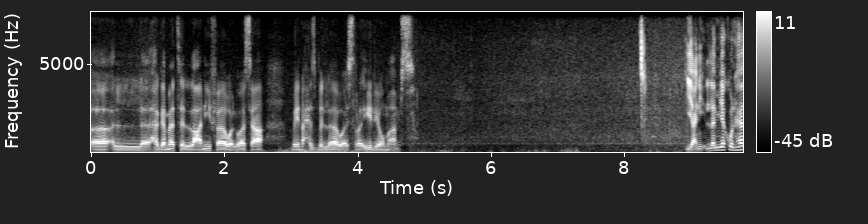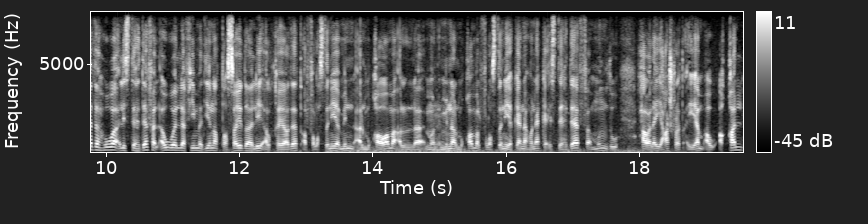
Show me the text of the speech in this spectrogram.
الهجمات العنيفة والواسعة بين حزب الله وإسرائيل يوم أمس؟ يعني لم يكن هذا هو الاستهداف الأول في مدينة تصيدا للقيادات الفلسطينية من المقاومة من المقاومة الفلسطينية كان هناك استهداف منذ حوالي عشرة أيام أو أقل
